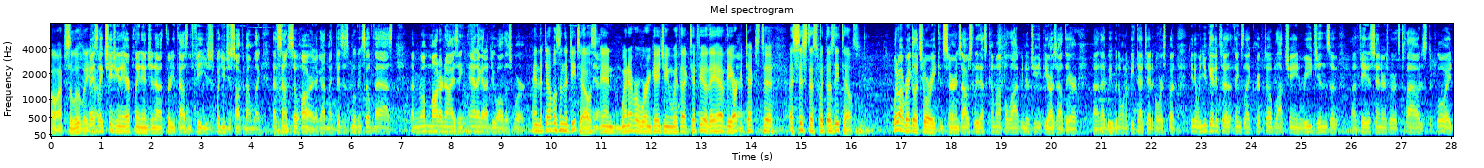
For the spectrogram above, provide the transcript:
Oh, absolutely. It's like changing an airplane engine out at 30,000 feet. You just what you just talked about. I'm like, that sounds so hard. I got my business moving so fast. I'm modernizing, and I got to do all this work. And the devil's in the details. Yeah. And whenever we're engaging with Actifio, they have the architects to assist us with those details. What about regulatory concerns? Obviously, that's come up a lot. We know GDPR's out there. Uh, that we, we don't want to beat that dead horse, but you know, when you get into things like crypto, blockchain, regions of, of data centers where it's cloud is deployed,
